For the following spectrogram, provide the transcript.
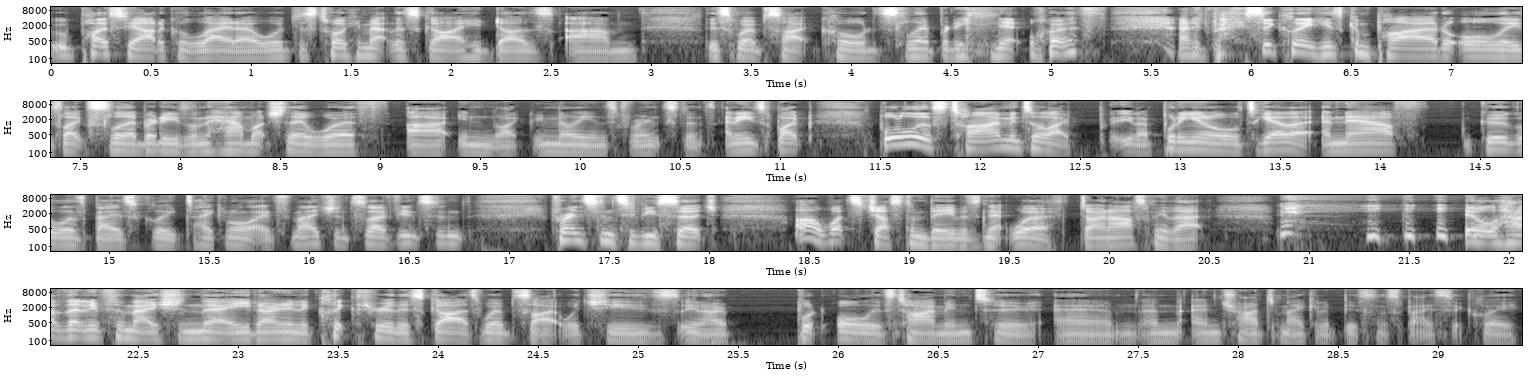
we'll post the article later. We're just talking about this guy who does um, this website called Celebrity Net Worth, and basically he's compiled all these like celebrities and how much they're worth uh, in like millions, for instance, and he's like put all this time into like you know putting it all together, and now. Google has basically taken all that information. So, if instance, for instance, if you search, "Oh, what's Justin Bieber's net worth?" Don't ask me that. It'll have that information there. You don't need to click through this guy's website, which is, you know put all his time into um, and and tried to make it a business basically.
